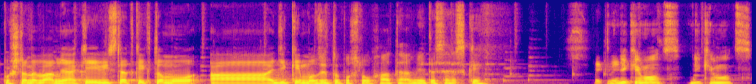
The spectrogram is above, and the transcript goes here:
Pošleme vám nějaké výsledky k tomu a díky moc, že to posloucháte a mějte se hezky. Pěkný. Díky moc, díky moc.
